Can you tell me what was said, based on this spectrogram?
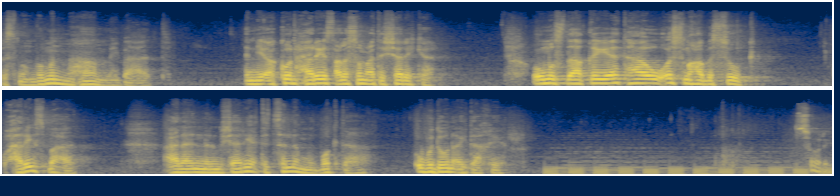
بس من ضمن مهامي بعد إني أكون حريص على سمعة الشركة ومصداقيتها واسمها بالسوق. وحريص بعد على إن المشاريع تتسلم بوقتها وبدون أي تأخير. سوري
